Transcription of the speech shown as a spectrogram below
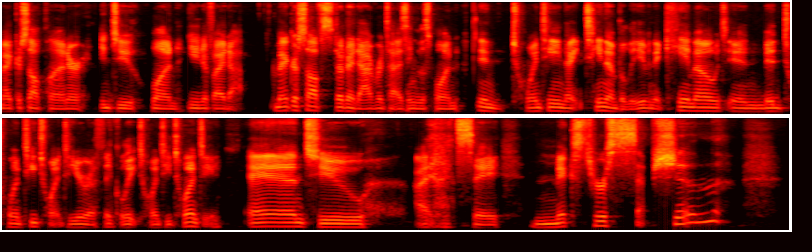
Microsoft Planner into one unified app. Microsoft started advertising this one in 2019, I believe, and it came out in mid 2020 or I think late 2020. And to, I'd say, mixed reception.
